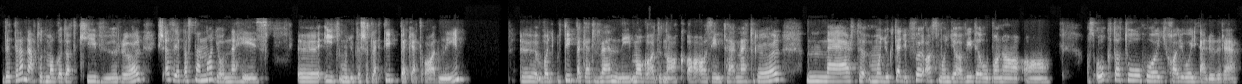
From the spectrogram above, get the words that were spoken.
de te nem látod magadat kívülről, és ezért aztán nagyon nehéz így mondjuk esetleg tippeket adni, vagy tippeket venni magadnak az internetről, mert mondjuk tegyük föl, azt mondja a videóban a, a, az oktató, hogy hajolj előre.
